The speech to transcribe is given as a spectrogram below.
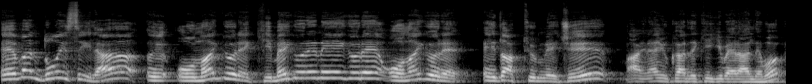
Evet dolayısıyla e, ona göre kime göre neye göre ona göre edat tümleci aynen yukarıdaki gibi herhalde bu.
